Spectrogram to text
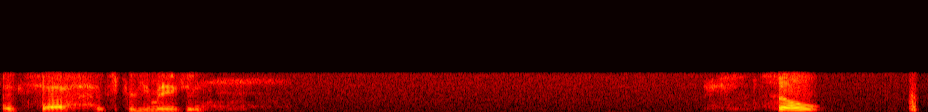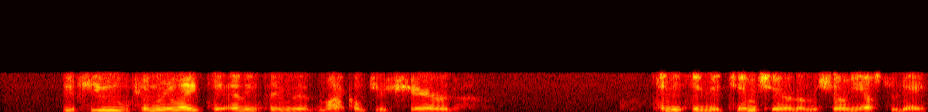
It's uh it's pretty amazing. So you can relate to anything that Michael just shared, anything that Tim shared on the show yesterday,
